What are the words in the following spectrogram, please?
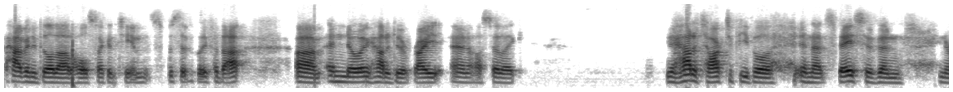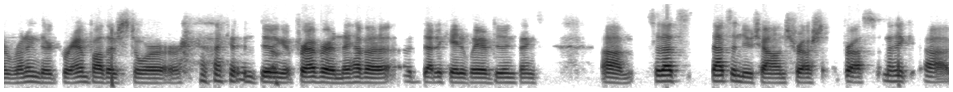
having to build out a whole second team specifically for that, um, and knowing how to do it right, and also like you know how to talk to people in that space who've been you know running their grandfather's store or like, and doing it forever, and they have a, a dedicated way of doing things. Um, so that's that's a new challenge for us for us, and I think. Uh,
